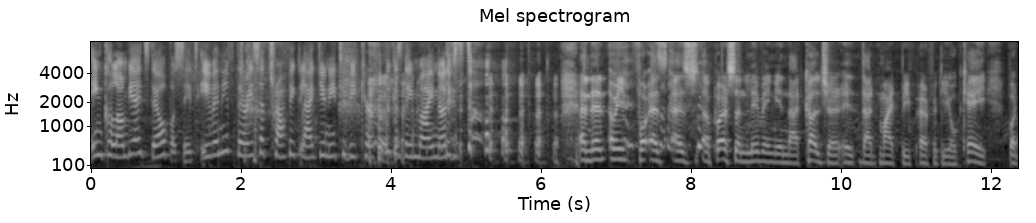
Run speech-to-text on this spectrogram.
In Colombia, it's the opposite. Even if there is a traffic light, you need to be careful because they might not stop. and then, I mean, for as as a person living in that culture, it, that might be perfectly okay. But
